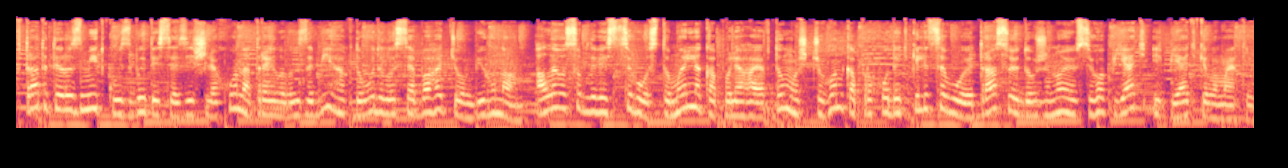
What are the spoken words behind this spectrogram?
Втратити розмітку і збитися зі шляху на трейлових забігах доводилося багатьом бігунам. Але особливість цього 100-мильника полягає в тому, що гонка проходить кільцевою трасою довжиною всього 5,5 кілометрів.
